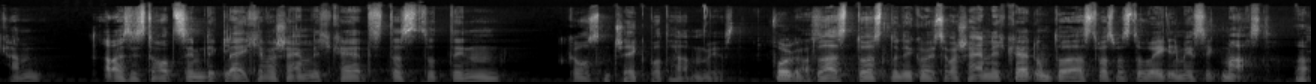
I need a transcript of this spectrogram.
Kann aber es ist trotzdem die gleiche Wahrscheinlichkeit, dass du den großen Jackpot haben wirst. Vollgas. Du hast, du hast nur die größte Wahrscheinlichkeit und du hast was, was du regelmäßig machst. Ja.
